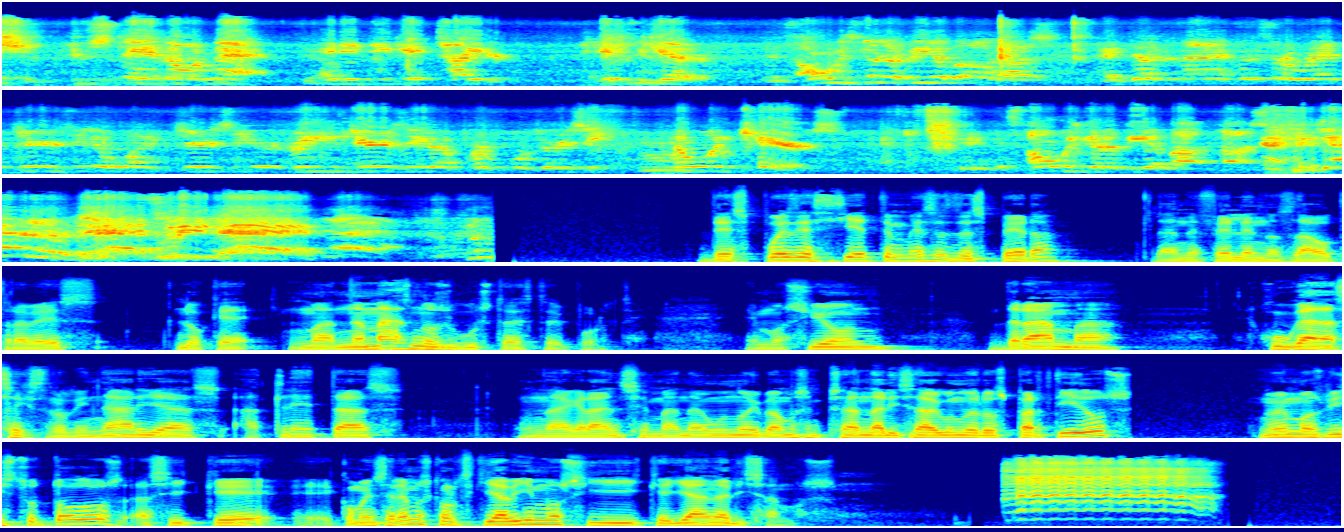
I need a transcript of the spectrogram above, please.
foundation. You stand on that, and then you get tighter. Get together. It's always going to be about us. It doesn't matter if it's a red jersey, a white jersey, a green jersey, or a purple jersey. No one cares. It's always going to be about us. Together, yes, we can. Después de siete meses de espera, la NFL nos da otra vez lo que nada más nos gusta de este deporte. Emoción, drama, jugadas extraordinarias, atletas, una gran semana uno y vamos a empezar a analizar algunos de los partidos. No hemos visto todos, así que eh, comenzaremos con los que ya vimos y que ya analizamos.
